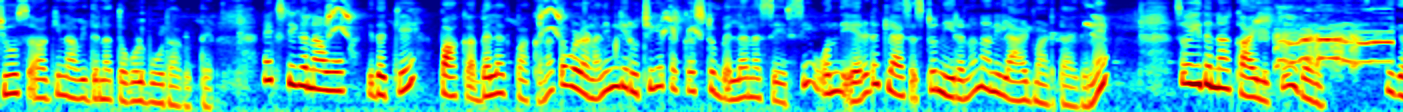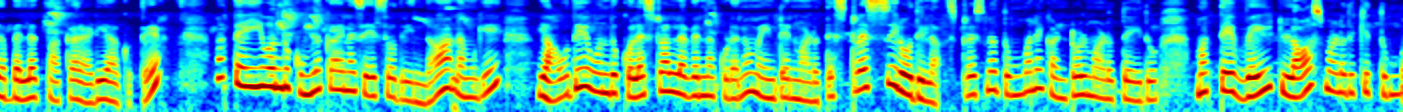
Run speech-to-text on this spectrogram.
ಜ್ಯೂಸ್ ಆಗಿ ನಾವು ಇದನ್ನು ತೊಗೊಳ್ಬೋದಾಗುತ್ತೆ. ನೆಕ್ಸ್ಟ್ ಈಗ ನಾವು ಇದಕ್ಕೆ ಪಾಕ, ಬೆಲ್ಲದ ಪಾಕನ ತೊಗೊಳ್ಳೋಣ. ನಿಮಗೆ ರುಚಿಗೆ ತಕ್ಕಷ್ಟು ಬೆಲ್ಲನ ಸೇರಿಸಿ ಒಂದು ಎರಡು ಗ್ಲಾಸಷ್ಟು ನೀರನ್ನು ನಾನಿಲ್ಲಿ ಆ್ಯಡ್ ಮಾಡ್ತಾ ಇದ್ದೇನೆ. ಸೊ ಇದನ್ನು ಕಾಯಲಿಕ್ಕೆ ಇಡೋಣ. ಈಗ ಬೆಲ್ಲದ ಪಾಕ ರೆಡಿ ಆಗುತ್ತೆ. ಮತ್ತು ಈ ಒಂದು ಕುಂಬಳಕಾಯಿನ ಸೇರಿಸೋದ್ರಿಂದ ನಮಗೆ ಯಾವುದೇ ಒಂದು ಕೊಲೆಸ್ಟ್ರಾಲ್ ಲೆವೆಲ್ನ ಕೂಡ ಮೇಂಟೈನ್ ಮಾಡುತ್ತೆ. ಸ್ಟ್ರೆಸ್ ಇರೋದಿಲ್ಲ. ಸ್ಟ್ರೆಸ್ನ ತುಂಬಾ ಕಂಟ್ರೋಲ್ ಮಾಡುತ್ತೆ ಇದು. ಮತ್ತು ವೆಯ್ಟ್ ಲಾಸ್ ಮಾಡೋದಕ್ಕೆ ತುಂಬ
